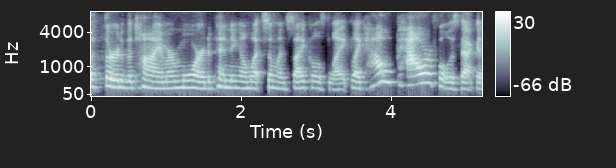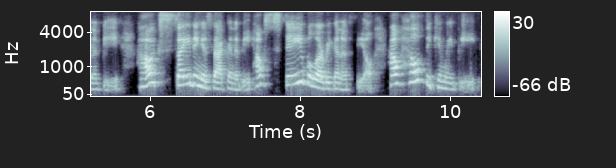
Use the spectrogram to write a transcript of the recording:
a third of the time or more, depending on what someone's cycle's like. Like, how powerful is that going to be? How exciting is that going to be? How stable are we going to feel? How healthy can we be?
